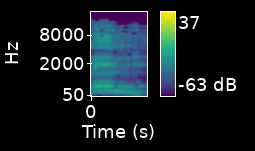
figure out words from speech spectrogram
منه.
